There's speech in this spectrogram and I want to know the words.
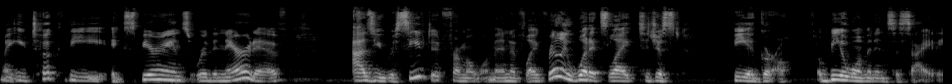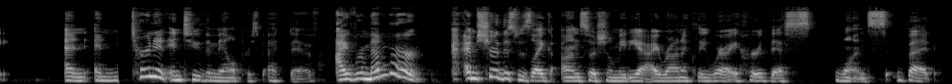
right? You took the experience or the narrative as you received it from a woman of like really what it's like to just be a girl or be a woman in society and and turn it into the male perspective. I remember I'm sure this was like on social media ironically where I heard this once, but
